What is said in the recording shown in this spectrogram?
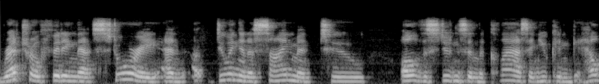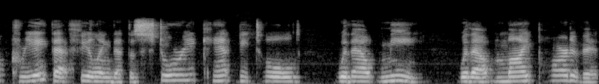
retrofitting that story and uh, doing an assignment to all of the students in the class and you can help create that feeling that the story can't be told without me without my part of it.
